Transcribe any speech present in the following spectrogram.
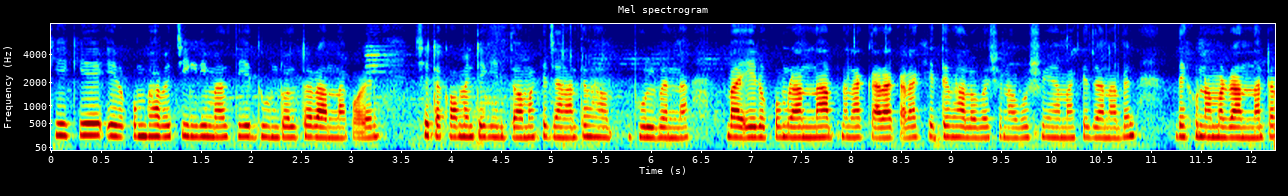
কে কে এরকমভাবে চিংড়ি মাছ দিয়ে ধুন্দলটা রান্না করেন, সেটা কমেন্টে কিন্তু আমাকে জানাতে ভুলবেন না। বা এরকম রান্না আপনারা কারা কারা খেতে ভালোবাসেন অবশ্যই আমাকে জানাবেন। দেখুন, আমার রান্নাটা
